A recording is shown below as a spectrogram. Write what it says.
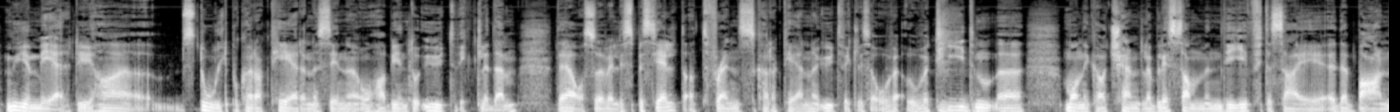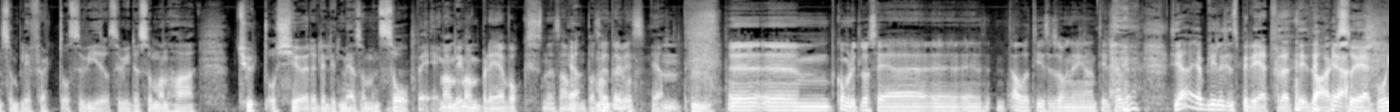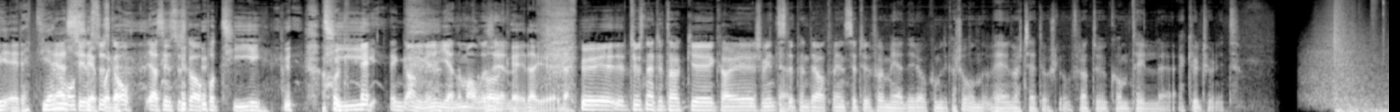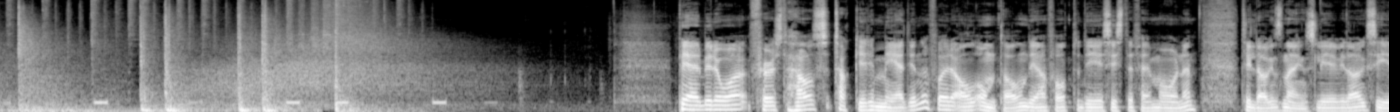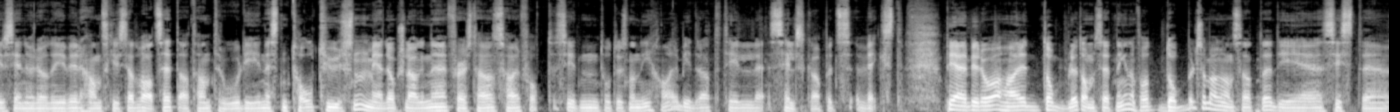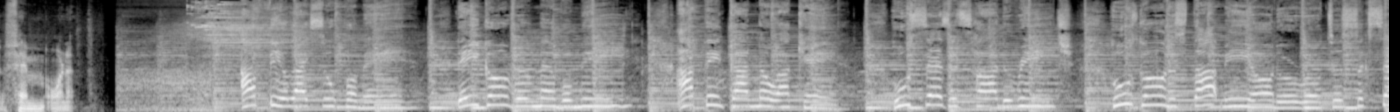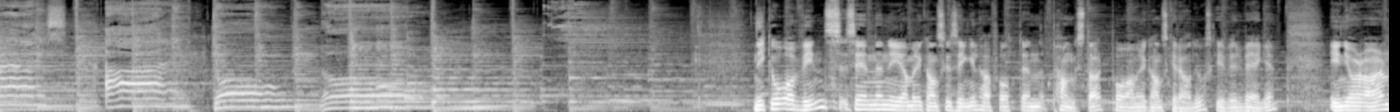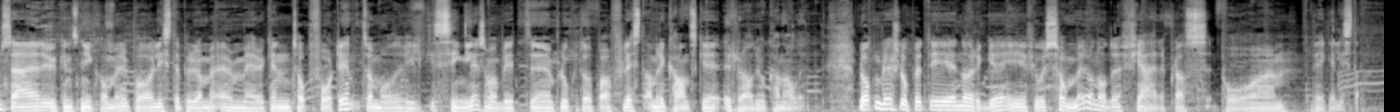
mye mer. De har stolt på karakterene sine og har begynt å utvikle dem. Det er også veldig spesielt at Friends-karakterene utvikler seg over, over tid. eh, Monica og Chandler blir sammen, de gifter seg, det er barn som blir født osv. Så, videre, og så, videre. så man har turt å kjøre det litt mer som en såpe, Man, egentlig. man ble voksne sammen, Ja, på man sett og vis. ja. Mm. Eh, eh, kommer du til å se uh, alle ti sesongene en gang til, tror du? Ja, jeg blir litt inspirert for dette i dag, Ja. så jeg går rett hjem Jeg og ser på det. Opp, jeg syns du skal opp på ti, ti ganger gjennom alle seriene. Okay, da gjør jeg det. Tusen hjertelig takk, Kai Schwint, stipendiat ved Institutt for medier og kommunikasjon ved Universitetet i Oslo, for at du kom til Kulturnytt. PR-byrået First House takker mediene for all omtalen de har fått de siste fem årene. Til Dagens Næringsliv i dag sier seniorrådgiver Hans Christian Vadseth at han tror de nesten 12 000 medieoppslagene First House har fått siden 2009 har bidratt til selskapets vekst. PR-byrået har doblet omsetningen og fått dobbelt så mange ansatte de siste fem årene. I feel like Superman. They gon' remember me. I think I know I can. Who says it's hard to reach? Who's gonna stop me on the road to success? I don't know. Nico og Vince sin nye amerikanske singel har fått en pangstart på amerikansk radio, skriver VG. In Your Arms er ukens nykommer på listeprogrammet American Top 40, som måler hvilke singler som har blitt eh, plukket opp av flest amerikanske radiokanaler. Låten ble sluppet i Norge i fjor sommer og nådde fjerdeplass på eh, VG-lista.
